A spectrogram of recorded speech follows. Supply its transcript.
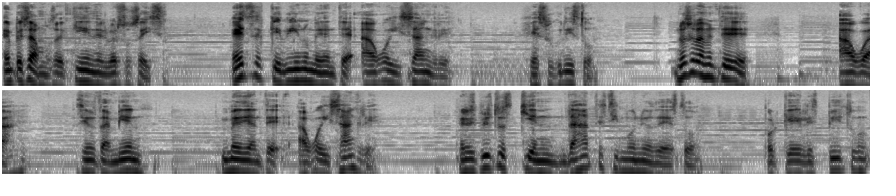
Empezamos aquí en el verso 6. Es el que vino mediante agua y sangre, Jesucristo. No solamente agua, sino también mediante agua y sangre. El Espíritu es quien da testimonio de esto, porque el Espíritu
